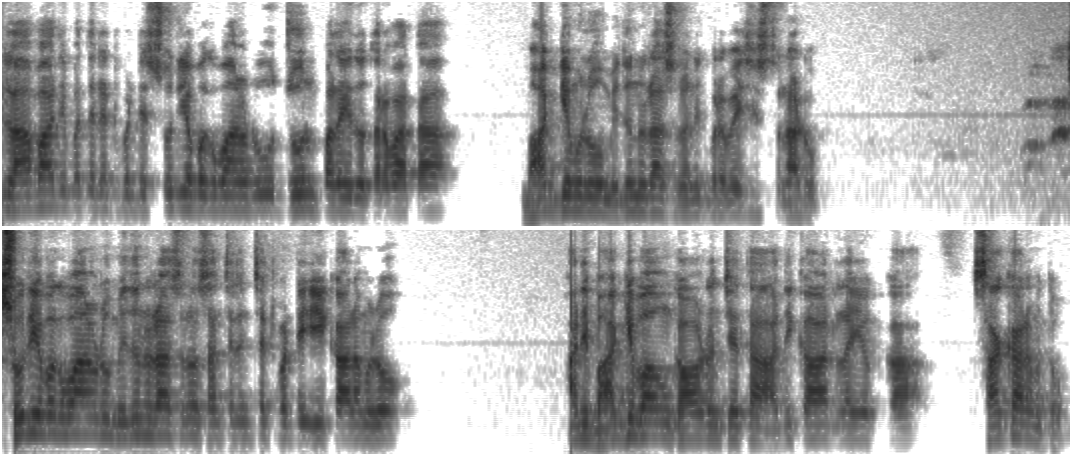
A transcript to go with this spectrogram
లాభాధిపతి అయినటువంటి సూర్య భగవానుడు జూన్ పదహైదు తర్వాత భాగ్యములో మిథున రాశిలోనికి ప్రవేశిస్తున్నాడు. సూర్య భగవానుడు మిథున రాశిలో సంచరించేటువంటి ఈ కాలంలో అది భాగ్యభావం కావడం చేత అధికారుల యొక్క సహకారంతో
